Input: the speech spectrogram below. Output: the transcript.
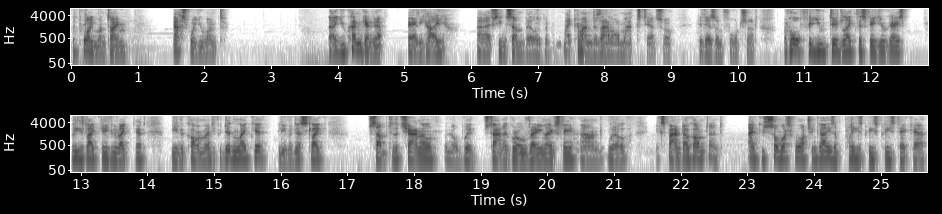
deployment time. That's what you want. Uh, you can get it up fairly high. Uh, I've seen some builds, but my commanders aren't all maxed yet, so it is unfortunate. But hopefully you did like this video, guys. Please like it if you liked it. Leave a comment. If you didn't like it, leave a dislike sub to the channel. You know, we're starting to grow very nicely and we'll expand our content. Thank you so much for watching, guys, and please, please, please take care.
